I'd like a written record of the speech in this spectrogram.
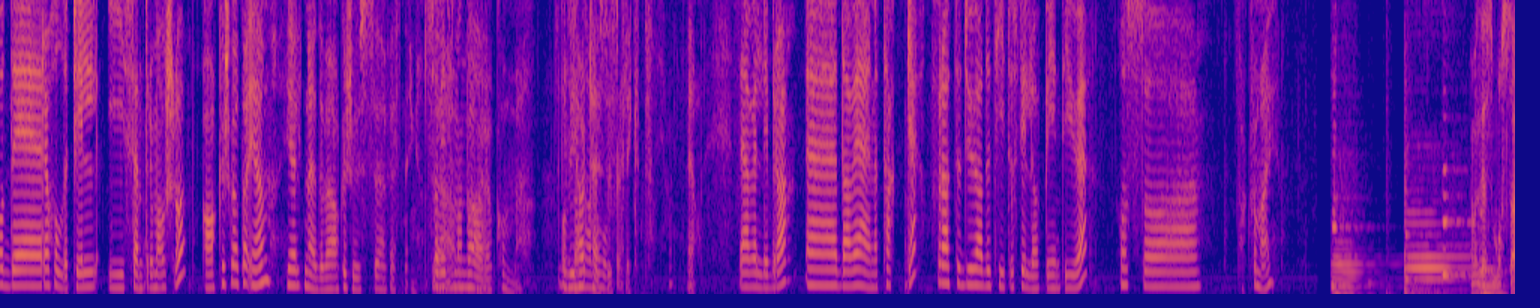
og dere holder til i sentrum av Oslo. Akersgata 1, helt nede ved Akershus eh, festning. Så hvis det er bare har- å komme. Og vi har har taushetsplikt. Ja. det. Det er veldig bra. Eh, da vil jeg gjerne takke for at du hadde tid til å stille opp i intervjuet. Og så Takk for meg. Men det som også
